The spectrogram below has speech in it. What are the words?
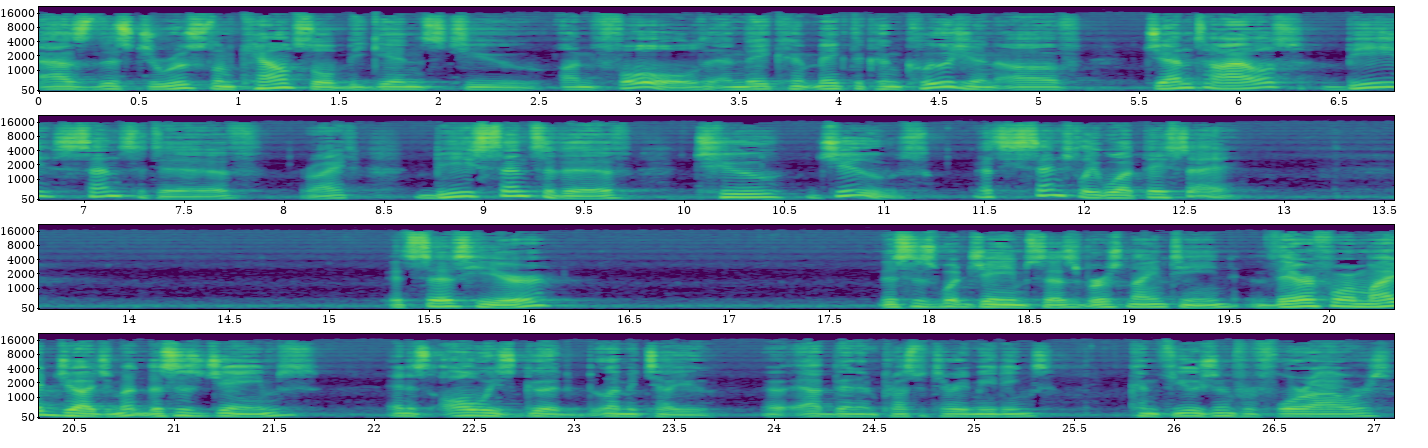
as this Jerusalem council begins to unfold and they can make the conclusion of Gentiles, be sensitive, right? be sensitive to Jews. That's essentially what they say. It says here, this is what James says, verse 19. Therefore, my judgment, this is James, and it's always good, let me tell you. Uh, I've been in presbytery meetings, confusion for four hours.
